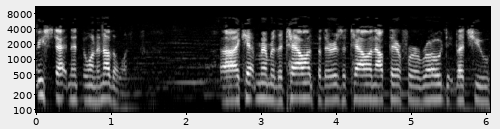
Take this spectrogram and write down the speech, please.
reset and then doing another one. Uh, I can't remember the talent, but there is a talent out there for a rogue that lets you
